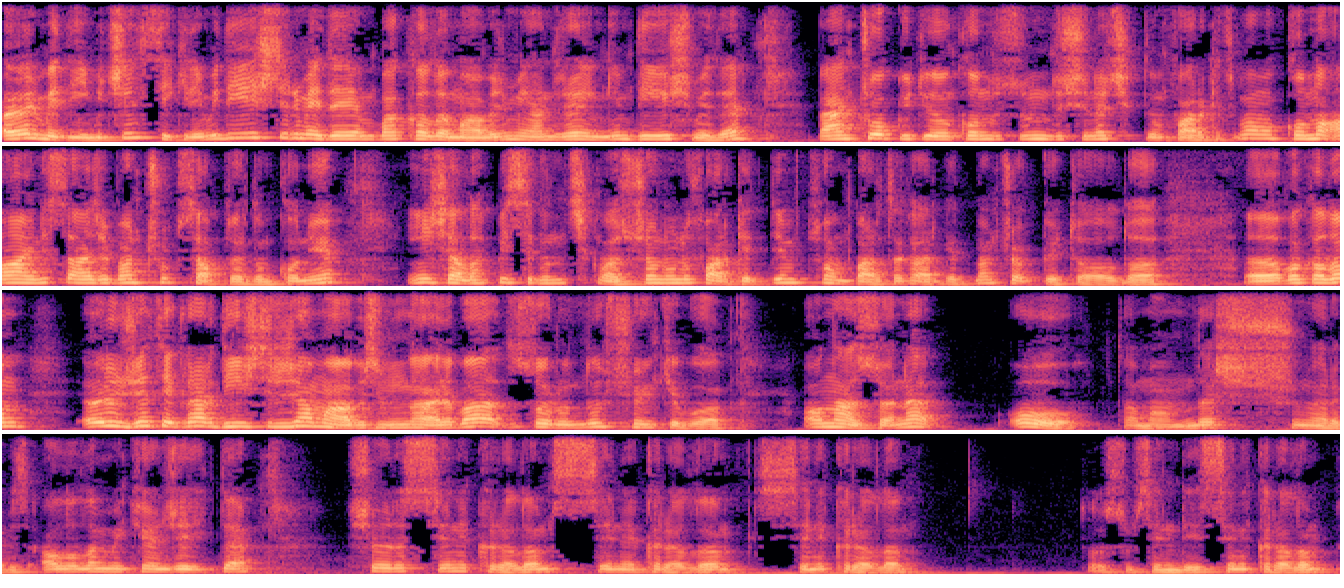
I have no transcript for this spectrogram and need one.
Ölmediğim için skinimi değiştirmedim. Bakalım abicim yani rengim değişmedi. Ben çok videonun konusunun dışına çıktım fark ettim ama konu aynı. Sadece ben çok saptırdım konuyu. İnşallah bir sıkıntı çıkmaz. Şu an onu fark ettim. Son parta fark etmem çok kötü oldu. Ee, bakalım ölünce tekrar değiştireceğim abicim galiba. Sorundu çünkü bu. Ondan sonra o tamamdır. Şunları biz alalım ilk öncelikle. Şöyle seni kıralım, seni kıralım, seni kıralım. Dostum seni değil seni kıralım.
